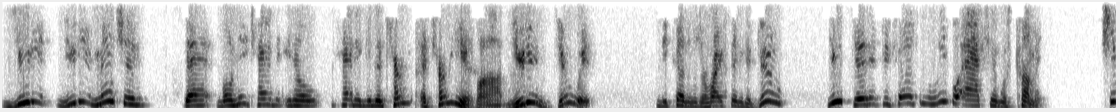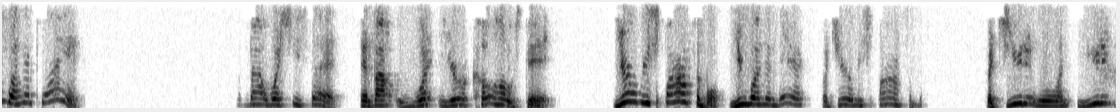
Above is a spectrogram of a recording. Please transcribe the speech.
you didn't you didn't mention that Mo'Nique had to, you know had to get an attorney, attorney involved. You didn't do it because it was the right thing to do. You did it because the legal action was coming. She wasn't playing about what she said, And about what your co-host did. You're responsible. You wasn't there, but you're responsible. But you didn't want you didn't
